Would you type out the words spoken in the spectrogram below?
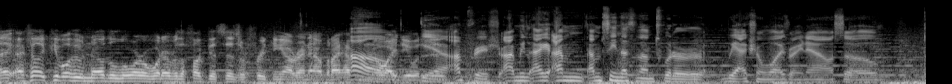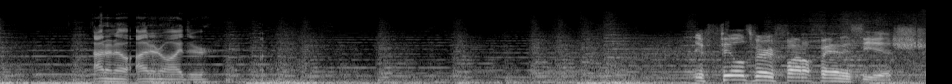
I, I feel like people who know the lore or whatever the fuck this is are freaking out right now, but I have no Oh, idea what it is. yeah, I'm pretty sure. I mean, I, I'm I'm seeing nothing on Twitter reaction wise right now, so I don't know. I don't know either. It feels very Final Fantasy ish.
